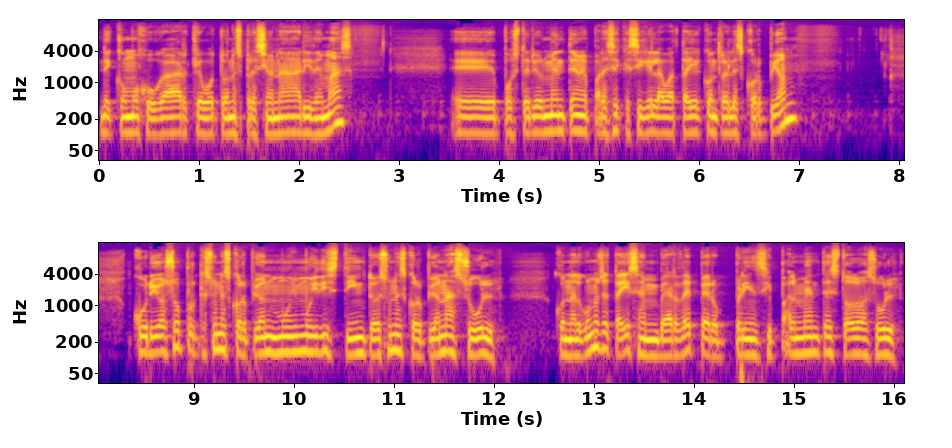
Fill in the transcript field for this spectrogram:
de cómo jugar, qué botones presionar y demás. Eh, posteriormente me parece que sigue la batalla contra el escorpión. Curioso porque es un escorpión muy muy distinto, es un escorpión azul, con algunos detalles en verde, pero principalmente es todo azul.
